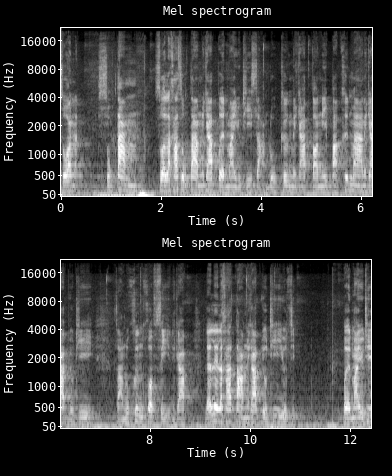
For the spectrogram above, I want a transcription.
ส่วนสูงต่ำส่วนราคาสูงต่ำนะครับ เปิดมาอยู่ที่ 3 ลูกครึ่งนะครับ ตอนนี้ปรับขึ้นมานะครับอยู่ที่ 3 ลูกครึ่งควบ4นะครับ และเลยราคาต่ำนะครับอยู่ที่อยู่เปิดมาอยู่ที่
